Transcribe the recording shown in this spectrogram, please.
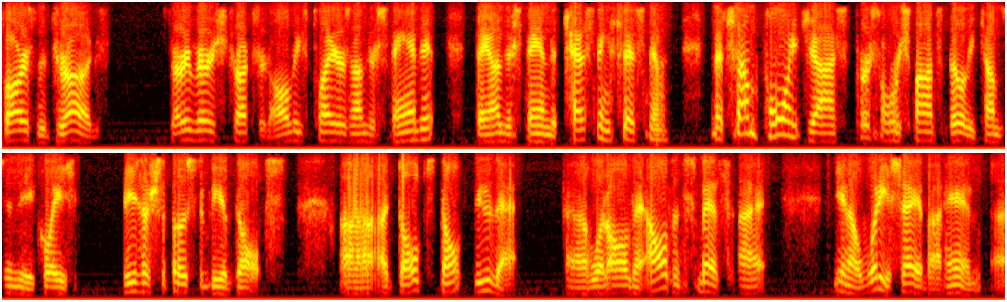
far as the drugs, very very structured. All these players understand it. They understand the testing system. And at some point, Josh, personal responsibility comes in the equation. These are supposed to be adults. Uh, adults don't do that. Uh, what Aldon Aldon Smith, uh, you know, what do you say about him? Uh,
